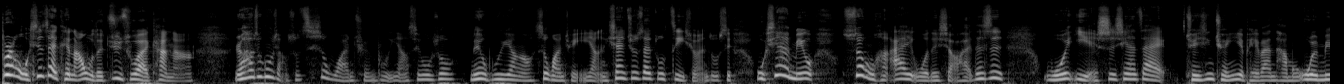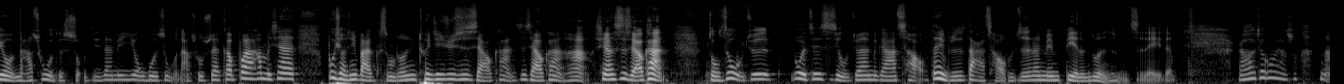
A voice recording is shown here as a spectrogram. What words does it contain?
不然我现在可以拿我的剧出来看啊。然后就跟我讲说，这是完全不一样。所以我说没有不一样哦，是完全一样。你现在就是在做自己喜欢做事情。我现在没有，虽然我很爱我的小孩，但是我也是现在在全心全意陪伴他们。我也没有拿出我的手机在那边用，或者是我拿出出来看，不然他们现在不小心把什么东西吞进去，是谁要看？是谁要看？哈，现在是谁要看？总之，我就是为了这件事情，我就在那边跟他吵，但也不是大吵，我们只是在那边辩论什么之类的。然后就跟我讲说，那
